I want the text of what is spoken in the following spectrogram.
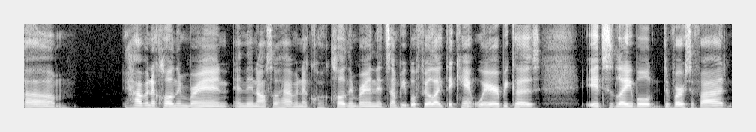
Um, having a clothing brand and then also having a clothing brand that some people feel like they can't wear because it's labeled diversified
